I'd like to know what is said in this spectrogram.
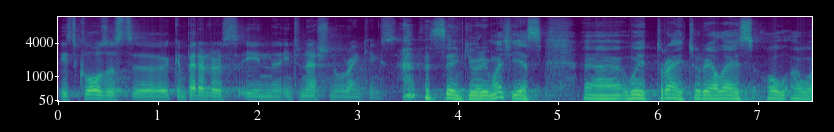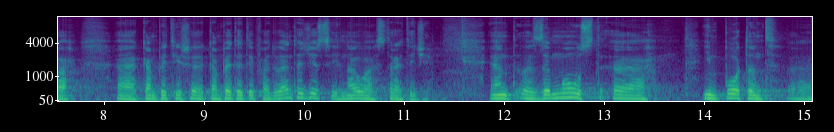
its closest uh, competitors in international rankings? Thank you very much. Yes, uh, we try to realize all our uh, competition, competitive advantages in our strategy. And uh, the most uh, important uh,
